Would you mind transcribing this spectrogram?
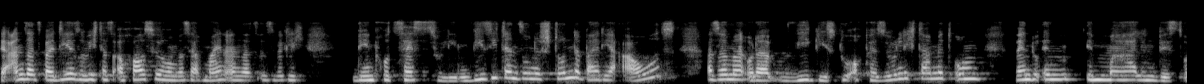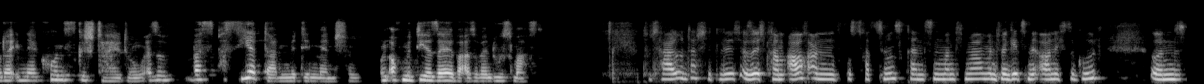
der Ansatz bei dir, so wie ich das auch raushöre und was ja auch mein Ansatz ist, wirklich den Prozess zu lieben. Wie sieht denn so eine Stunde bei dir aus? Also wenn man, oder wie gehst du auch persönlich damit um, wenn du im, im Malen bist oder in der Kunstgestaltung? Also was passiert dann mit den Menschen und auch mit dir selber, also wenn du es machst? Total unterschiedlich. Also ich komme auch an Frustrationsgrenzen manchmal. Manchmal geht es mir auch nicht so gut. Und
